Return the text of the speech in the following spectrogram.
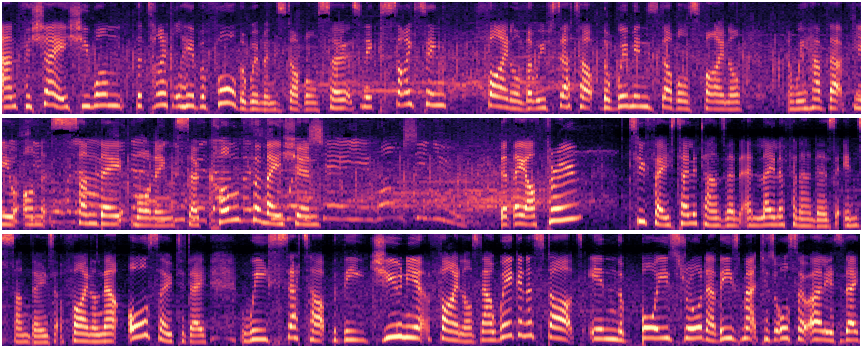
And for Hsieh, she won the title here before the women's doubles. So it's an exciting final that we've set up, the women's doubles final. And we have that for you on Sunday morning. So confirmation that they are through to face Taylor Townsend and Leylah Fernandez in Sunday's final. Now, also today, we set up the junior finals. Now, we're going to start in the boys' draw. Now, these matches also earlier today.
